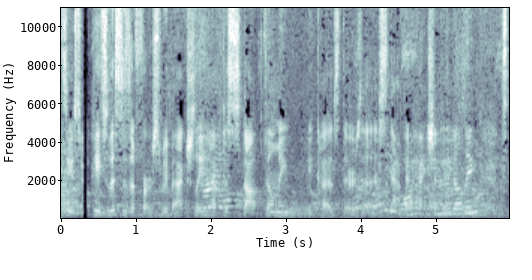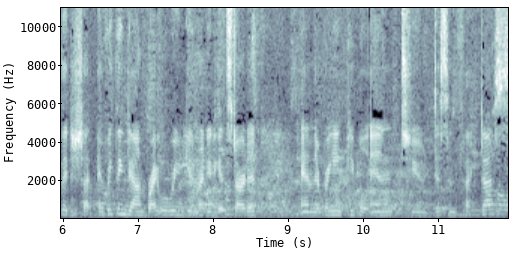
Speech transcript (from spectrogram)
See you soon. Okay, so this is a first. We've actually have to stop filming because there's a staph infection in the building. So they just shut everything down right where we're getting ready to get started. And they're bringing people in to disinfect us.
